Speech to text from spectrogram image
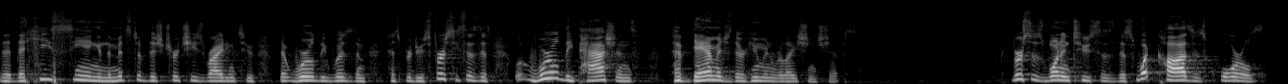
that, that he's seeing in the midst of this church he's writing to that worldly wisdom has produced. First, he says this worldly passions have damaged their human relationships. Verses 1 and 2 says this What causes quarrels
